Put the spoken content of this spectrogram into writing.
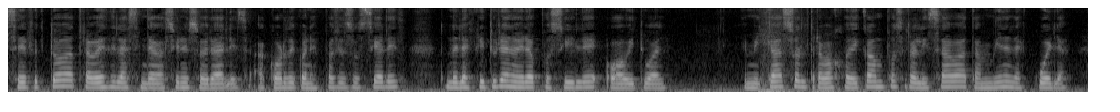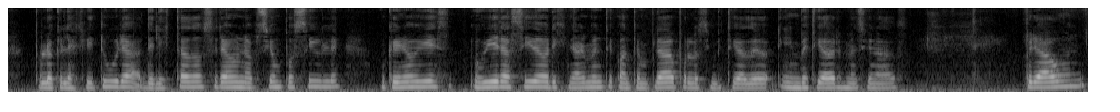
se efectuó a través de las indagaciones orales, acorde con espacios sociales donde la escritura no era posible o habitual. En mi caso, el trabajo de campo se realizaba también en la escuela, por lo que la escritura de listados era una opción posible, aunque no hubiera sido originalmente contemplada por los investigadores mencionados. Pero aún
